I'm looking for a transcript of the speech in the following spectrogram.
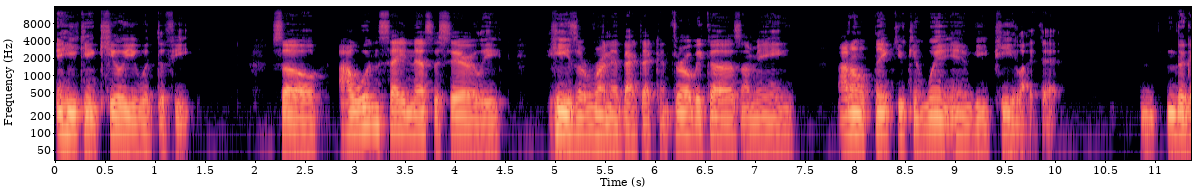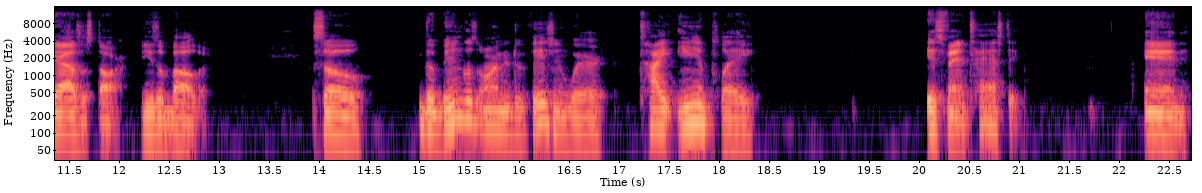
and he can kill you with the feet. So I wouldn't say necessarily he's a running back that can throw because I mean, I don't think you can win MVP like that. The guy's a star. He's a baller. So the Bengals are in a division where tight end play is fantastic. And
